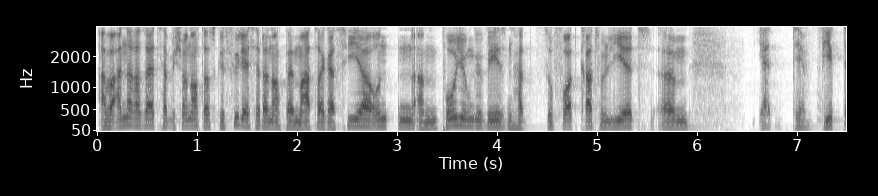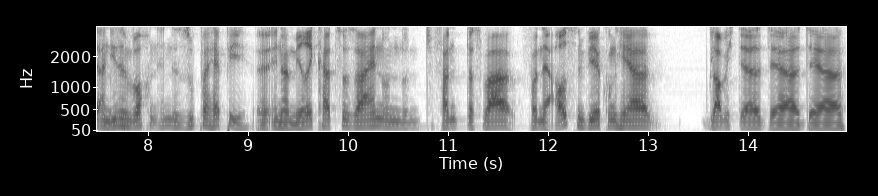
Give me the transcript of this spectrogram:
Aber andererseits habe ich schon auch das Gefühl, er ist ja dann auch bei Marta Garcia unten am Podium gewesen, hat sofort gratuliert. Ähm, ja, der wirkte an diesem Wochenende super happy, äh, in Amerika zu sein und, und fand, das war von der Außenwirkung her, glaube ich, der, der, der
